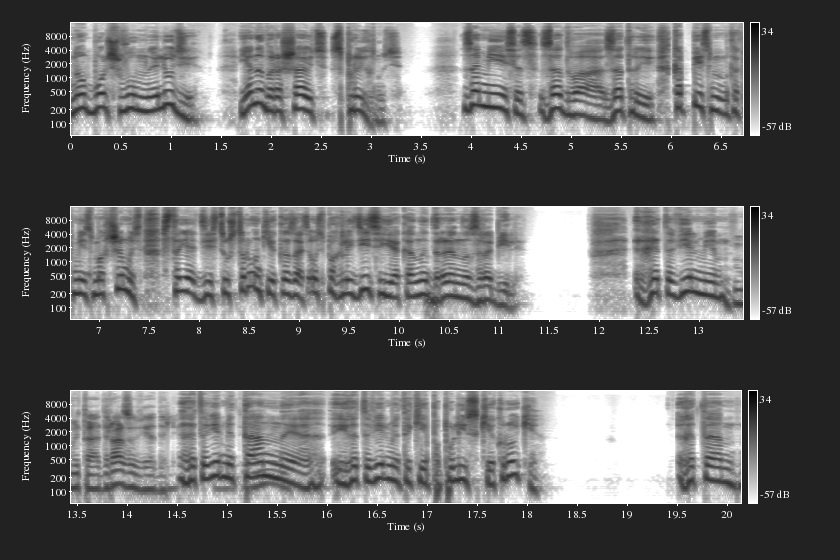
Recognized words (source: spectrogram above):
Но больш вумныя людзі яны вырашаюць спрыгнуць. За месяц за два за тры. Каб пець как мець магчымасць стаять 10 у сторонкі казаць ось паглядзіце як яны дрэнна зрабілі гэта вельмі мы-то адразу ведалі. Гэта вельмі танныя і гэта вельмі такія папулісцкія крокі. Гэта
